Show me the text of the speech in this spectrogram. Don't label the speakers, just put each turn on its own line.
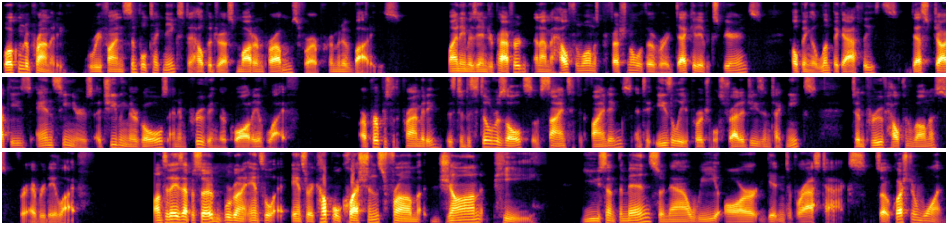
Welcome to Primity, where we find simple techniques to help address modern problems for our primitive bodies. My name is Andrew Pafford, and I'm a health and wellness professional with over a decade of experience helping Olympic athletes, desk jockeys, and seniors achieving their goals and improving their quality of life. Our purpose with Primity is to distill results of scientific findings into easily approachable strategies and techniques to improve health and wellness for everyday life. On today's episode, we're going to answer, answer a couple questions from John P. You sent them in, so now we are getting to brass tacks. So, question one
